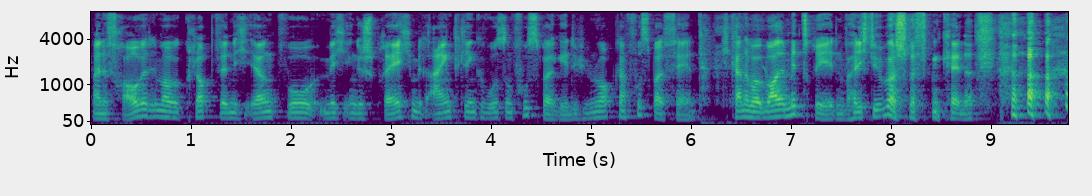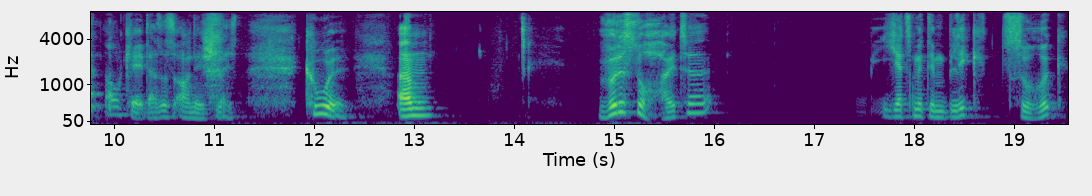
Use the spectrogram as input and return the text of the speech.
Meine Frau wird immer bekloppt, wenn ich irgendwo mich in Gesprächen mit einklinke, wo es um Fußball geht. Ich bin überhaupt kein Fußballfan. Ich kann aber überall mitreden, weil ich die Überschriften kenne. okay, das ist auch nicht schlecht. Cool. Ähm, würdest du heute jetzt mit dem Blick zurück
